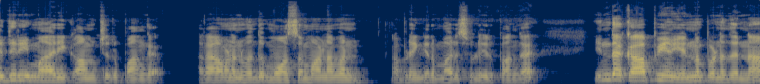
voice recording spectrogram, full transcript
எதிரி மாதிரி காமிச்சிருப்பாங்க. ராவணன் வந்து மோசமானவன் அப்படிங்கிற மாதிரி சொல்லியிருப்பாங்க. இந்த காப்பியம் என்ன பண்ணுதுன்னா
